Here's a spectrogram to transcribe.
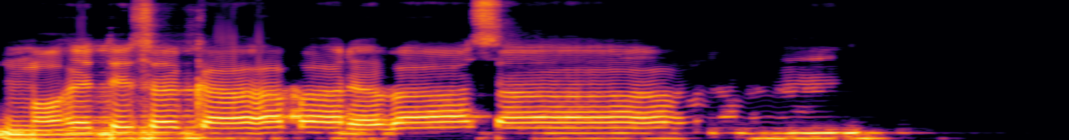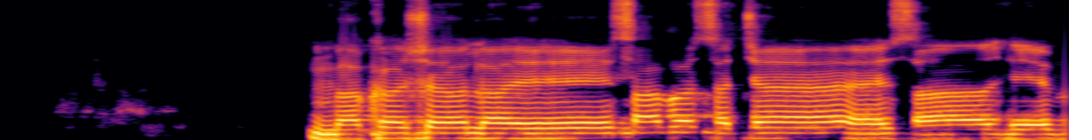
ਮੋਹ ਤਿਸ ਕਾ ਪਰਵਾਸਾ। ਬਖਸ਼ ਲਏ ਸਭ ਸਚੈ ਸਾਹਿਬ।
